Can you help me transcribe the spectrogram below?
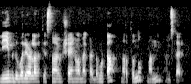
ഇനിയും ഇതുപോലെയുള്ള വ്യത്യസ്തമായ വിഷയങ്ങളുമായി കണ്ടുമുട്ടാം. നിർത്തുന്നു. നന്ദി. നമസ്കാരം.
